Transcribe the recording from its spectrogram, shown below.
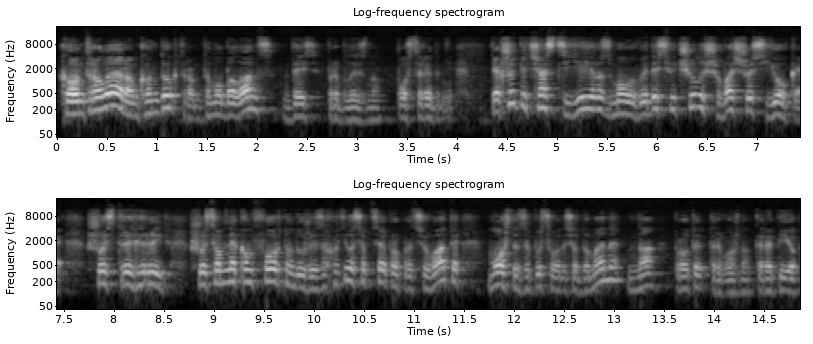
контролером, кондуктором. Тому баланс десь приблизно посередині. Якщо під час цієї розмови ви десь відчули, що вас щось йокає, щось тригерить, щось вам некомфортно дуже, і захотілося б це пропрацювати, можете записуватися до мене на протитривожну терапію.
